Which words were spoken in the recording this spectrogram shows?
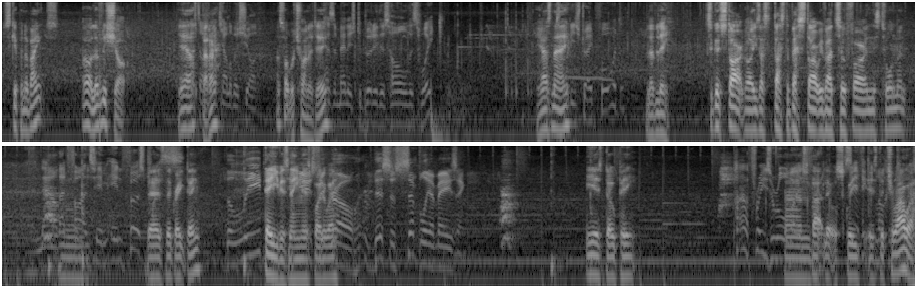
Skipping a bounce. Oh, lovely shot. Yeah, that's, better. That's what we're trying to do. Hasn't managed to this hole this week. He has now. Lovely. It's a good start, guys. That's that's the best start we've had so far in this tournament. Mm. There's the Great Dane. Dave, his name is, by the way. This is simply amazing. He is dopey. And that little squeak is the Chihuahua,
